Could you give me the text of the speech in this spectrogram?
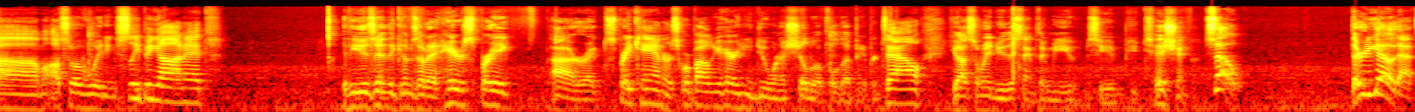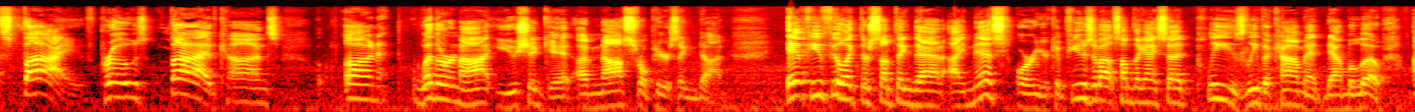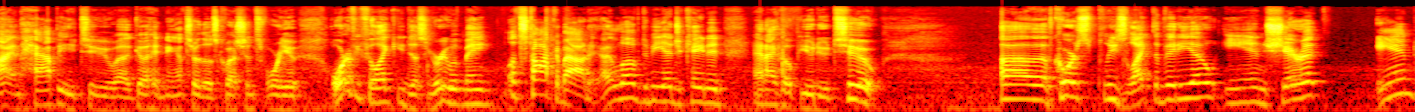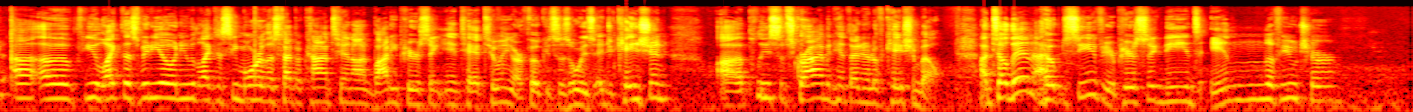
Um, also avoiding sleeping on it. If you use anything that comes out of a hairspray uh, or a spray can or a squirt bottle in your hair, you do want to shield with a folded up paper towel. You also want to do the same thing when you see a beautician. So, there you go. That's five pros, five cons on whether or not you should get a nostril piercing done. If you feel like there's something that I missed or you're confused about something I said, please leave a comment down below. I'm happy to uh, go ahead and answer those questions for you. Or if you feel like you disagree with me, let's talk about it. I love to be educated and I hope you do too. Uh, of course, please like the video and share it. And uh, if you like this video and you would like to see more of this type of content on body piercing and tattooing, our focus is always education. Uh, please subscribe and hit that notification bell. Until then, I hope to see you for your piercing needs in the future.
